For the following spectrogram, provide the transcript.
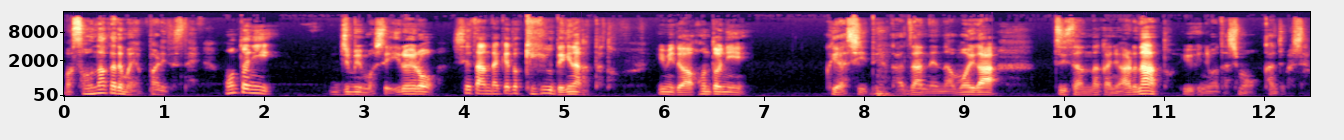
まあその中でもやっぱりですね、本当に準備もしていろいろしてたんだけど結局できなかったという意味では本当に悔しいというか残念な思いが辻さんの中にはあるなというふうに私も感じました。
